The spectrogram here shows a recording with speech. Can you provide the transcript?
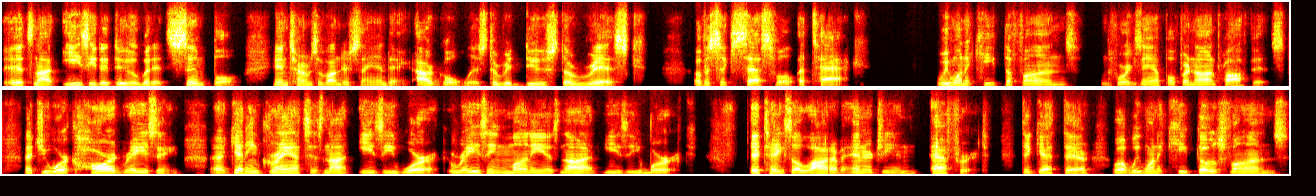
it's not easy to do, but it's simple in terms of understanding. Our goal is to reduce the risk of a successful attack. We want to keep the funds, for example, for nonprofits that you work hard raising. Uh, getting grants is not easy work, raising money is not easy work. It takes a lot of energy and effort to get there. Well, we want to keep those funds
